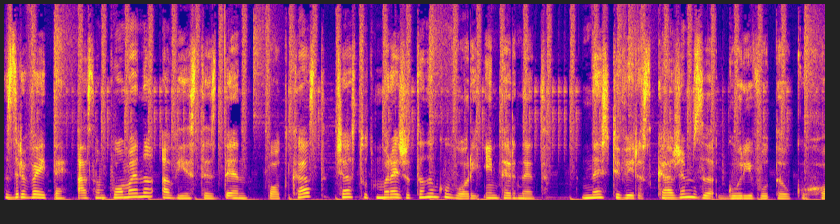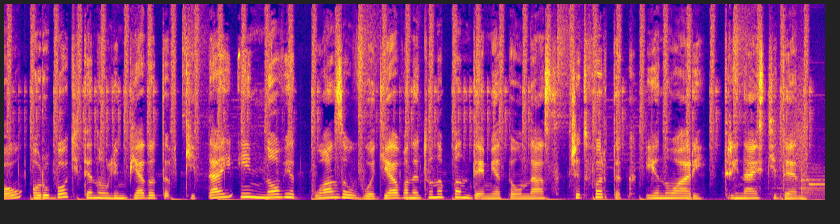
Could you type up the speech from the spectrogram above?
Здравейте, аз съм Пламена, а вие сте с Ден, подкаст, част от мрежата на Говори Интернет. Днес ще ви разкажем за горивото алкохол, роботите на Олимпиадата в Китай и новият план за овладяването на пандемията у нас. Четвъртък, януари, 13 ден.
